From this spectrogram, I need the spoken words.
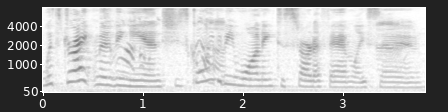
With Drake moving in, she's going to be wanting to start a family soon.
